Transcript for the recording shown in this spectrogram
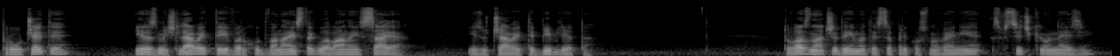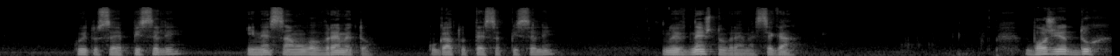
Проучете и размишлявайте и върху 12 глава на Исаия. Изучавайте Библията. Това значи да имате съприкосновение с всички онези, които са я писали и не само във времето, когато те са писали, но и в днешно време, сега. Божият дух,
